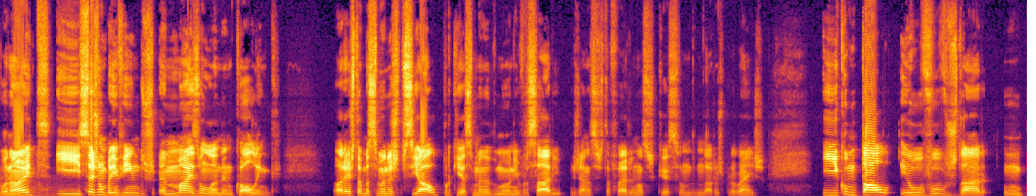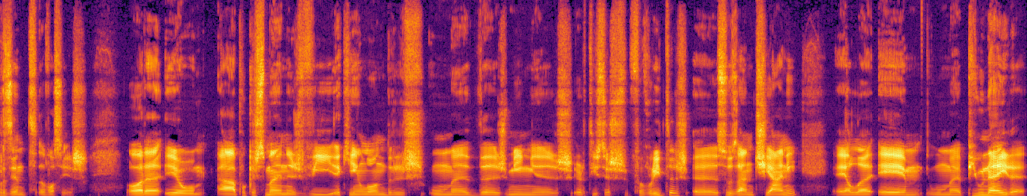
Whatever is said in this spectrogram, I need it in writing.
Boa noite e sejam bem-vindos a mais um London Calling. Ora, esta é uma semana especial porque é a semana do meu aniversário, já na sexta-feira, não se esqueçam de me dar os parabéns. E como tal, eu vou-vos dar um presente a vocês. Ora, eu há poucas semanas vi aqui em Londres uma das minhas artistas favoritas, a Suzanne Ciani. Ela é uma pioneira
